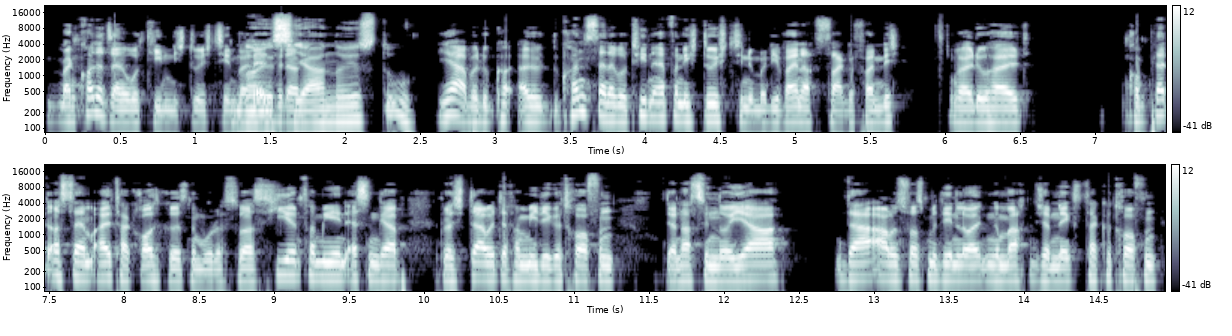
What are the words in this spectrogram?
man konnte seine Routine nicht durchziehen, weil Neues entweder, Jahr, neues Du. ja, aber du, also du konntest deine Routine einfach nicht durchziehen über die Weihnachtstage, fand ich, weil du halt komplett aus deinem Alltag rausgerissen wurdest. Du hast hier ein Familienessen gehabt, du hast dich da mit der Familie getroffen, dann hast du ein Neujahr, da abends was mit den Leuten gemacht, dich am nächsten Tag getroffen.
